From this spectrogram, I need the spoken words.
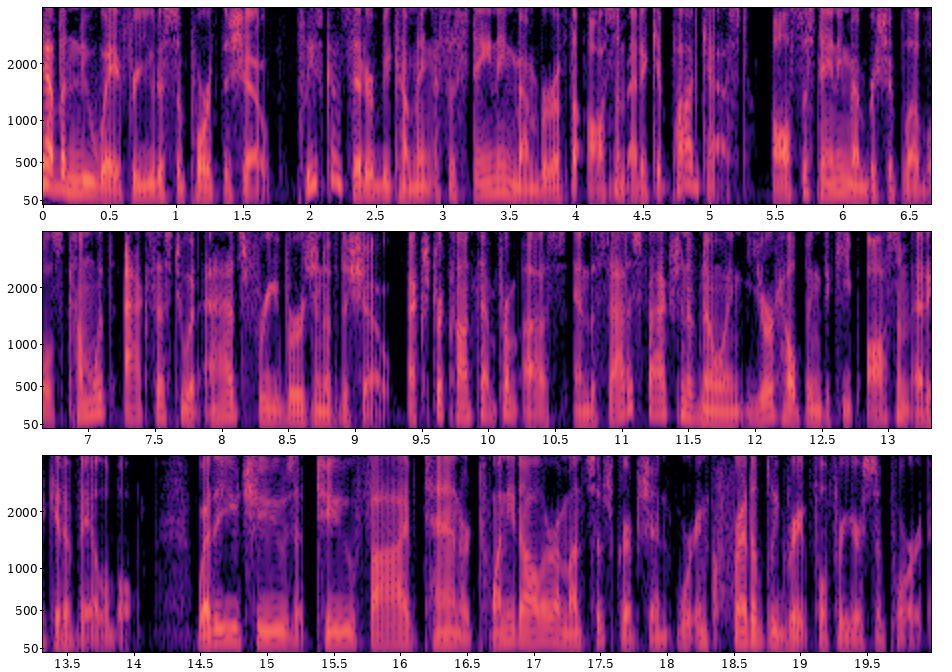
have a new way for you to support the show. Please consider becoming a sustaining member of the Awesome Etiquette podcast. All sustaining membership levels come with access to an ads free version of the show, extra content from us, and the satisfaction of knowing you're helping to keep Awesome Etiquette available. Whether you choose a $2, $5, $10, or $20 a month subscription, we're incredibly grateful for your support.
